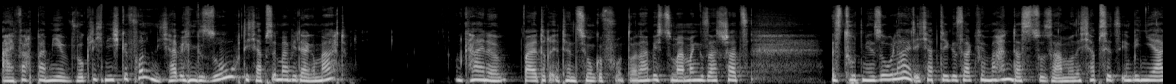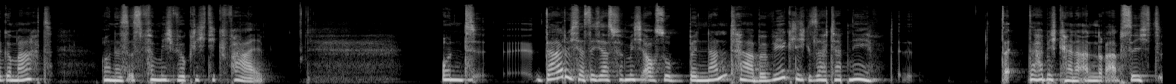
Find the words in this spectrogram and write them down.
einfach bei mir wirklich nicht gefunden. Ich habe ihn gesucht, ich habe es immer wieder gemacht und keine weitere Intention gefunden. Und dann habe ich zu meinem Mann gesagt, Schatz, es tut mir so leid. Ich habe dir gesagt, wir machen das zusammen. Und ich habe es jetzt irgendwie ein Jahr gemacht. Und es ist für mich wirklich die Qual. Und dadurch, dass ich das für mich auch so benannt habe, wirklich gesagt habe, nee, da, da habe ich keine andere Absicht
